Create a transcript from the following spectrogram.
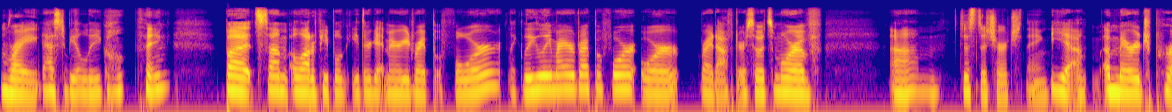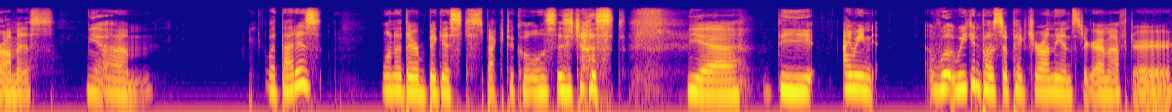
Right. it has to be a legal thing but some a lot of people either get married right before like legally married right before or right after so it's more of um Just a church thing. yeah a marriage promise Yeah. um but that is one of their biggest spectacles is just yeah. the i mean we can post a picture on the instagram after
